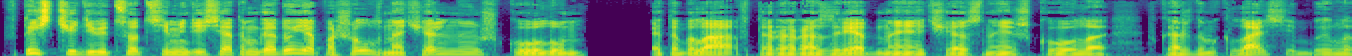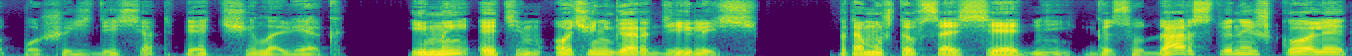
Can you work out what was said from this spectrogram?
В 1970 году я пошел в начальную школу. Это была второразрядная частная школа, в каждом классе было по 65 человек. И мы этим очень гордились, потому что в соседней государственной школе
